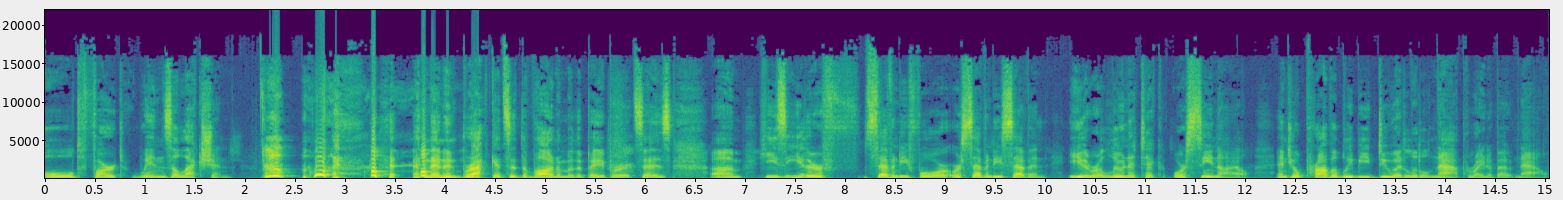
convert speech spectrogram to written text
old fart wins election and then in brackets at the bottom of the paper it says um, he's either 74 or 77 either a lunatic or senile and he'll probably be due a little nap right about now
